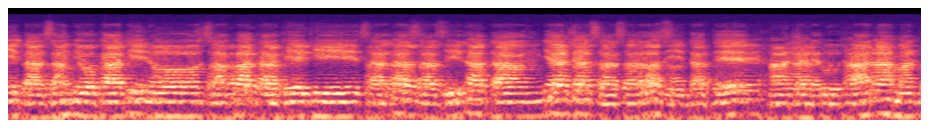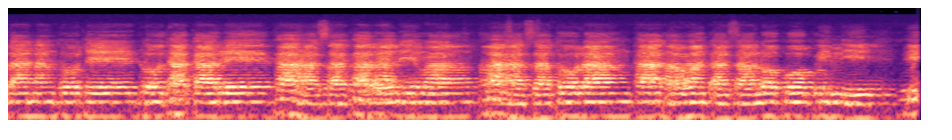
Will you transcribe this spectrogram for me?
หิตาสังโยคาทิโนสัพพะตะเคคีสัทธสสะสีทัตตังยะชัสสะสารสีตเตหาจตุฐานามันตานังโทเทโททากาเรข้าหัสสะคารเนวะข้าหัสสะโทรังทาทวันตัสสะโลโภปิมิวิ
